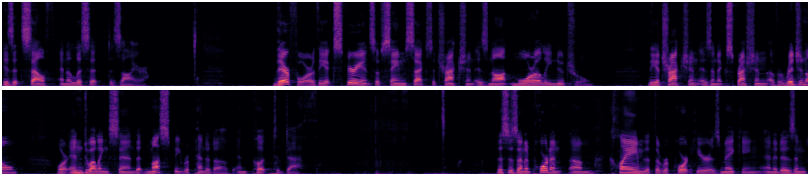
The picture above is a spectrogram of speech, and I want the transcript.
is itself an illicit desire. Therefore, the experience of same sex attraction is not morally neutral. The attraction is an expression of original or indwelling sin that must be repented of and put to death. This is an important um, claim that the report here is making, and it is in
